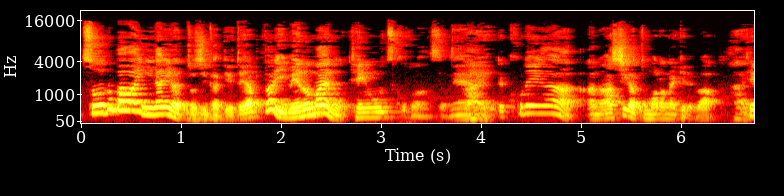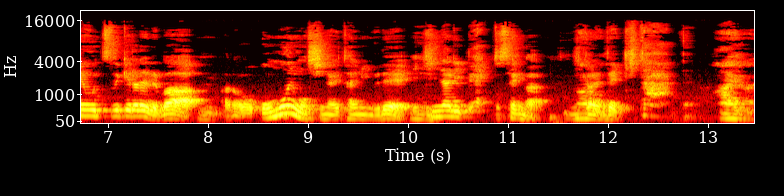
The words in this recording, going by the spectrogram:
その場合に何をやってほしいかというと、やっぱり目の前の点を打つことなんですよね。はいで、これが、あの、足が止まらなければ、はい。点を打ち続けられれば、うんあの、思いもしないタイミングで、うんいきなりベッと線が引かれて、来たみたいな。はい。はい。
